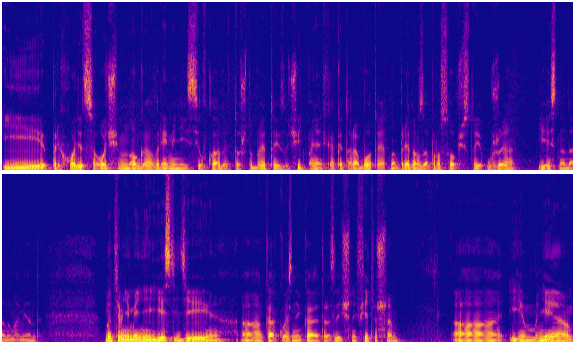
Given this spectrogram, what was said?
и приходится очень много времени и сил вкладывать в то, чтобы это изучить, понять, как это работает. Но при этом запросы общества уже есть на данный момент. Но, тем не менее, есть идеи, как возникают различные фетиши. И мне,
